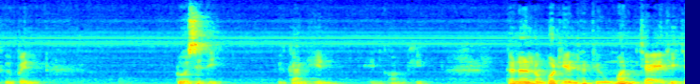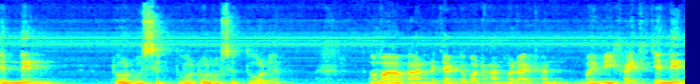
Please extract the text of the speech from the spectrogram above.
คือเป็นตัวสติคือการเห็นเห็นความคิดดังนั้นหลวงพ่อเทียนท่านจึงมั่นใจที่จะเน้นตัวรู้สึกตัวตัวรู้สึกตัวเนี่ยเอามาผ่านอาจารย์กรรมฐานมาหลายท่าน ไม่มีใครที่จะเน้น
